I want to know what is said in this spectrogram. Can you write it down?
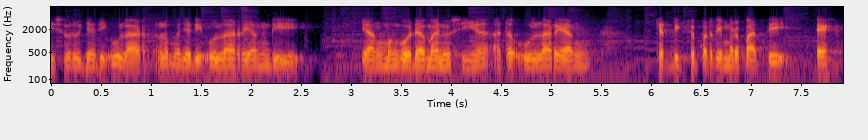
disuruh jadi ular, lu mau jadi ular yang di yang menggoda manusia atau ular yang cerdik seperti merpati, eh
